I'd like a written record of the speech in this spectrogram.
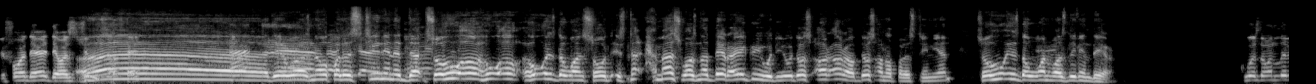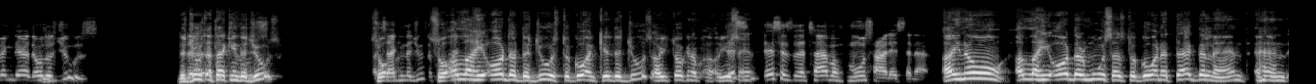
Before there there was Jews okay? Ah, there was no Palestinian at that. So who are who are, who is the one? So it's not Hamas was not there. I agree with you. Those are Arab. Those are not Palestinian. So who is the one was living there? Who was the one living there? There was mm. the Jews. The The- Jews attacking the Jews. Jews so attacking the Jews. so. Allah he ordered the Jews to go and kill the Jews are you talking about are you This, saying this is the time of Musa alayhi salam. I know Allah he ordered Musa to go and attack the land and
